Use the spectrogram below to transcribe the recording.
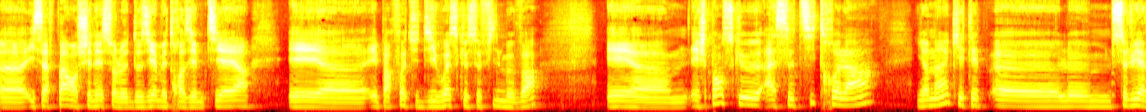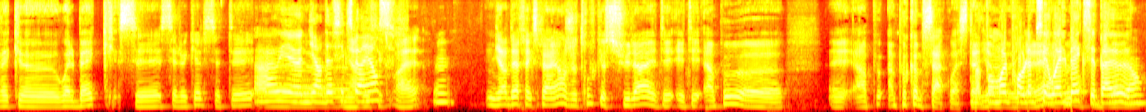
euh, ils savent pas enchaîner sur le deuxième et troisième tiers et, euh, et parfois tu te dis où est-ce que ce film va? Et, euh, et je pense que à ce titre là il y en a un qui était euh, le celui avec euh, Welbeck c'est c'est lequel? C'était Ah oui, euh, Near Death Experience. Ouais. Near Death Experience je trouve que celui-là était était un peu euh, un peu un peu comme ça quoi c'est-à-dire Bah, pour moi, le problème, c'est Welbeck, c'est ce pas eux, hein.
